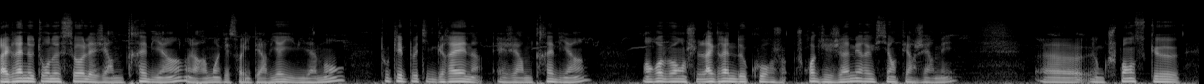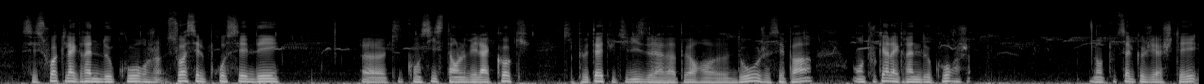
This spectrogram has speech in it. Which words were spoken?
la graine de tournesol, elle germe très bien, alors à moins qu'elle soit hyper vieille évidemment. Toutes les petites graines, elles germent très bien. En revanche, la graine de courge, je crois que j'ai jamais réussi à en faire germer. Euh, donc je pense que c'est soit que la graine de courge, soit c'est le procédé euh, qui consiste à enlever la coque, qui peut-être utilise de la vapeur euh, d'eau, je ne sais pas. En tout cas, la graine de courge, dans toutes celles que j'ai achetées,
